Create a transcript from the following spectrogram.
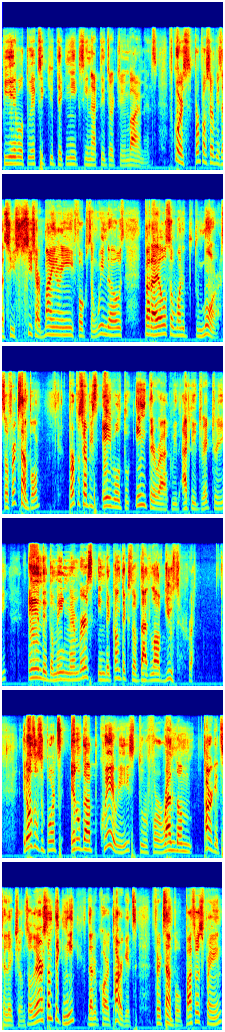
be able to execute techniques in Active Directory environments. Of course, PurpleSharp is a C-sharp binary focused on Windows, but I also wanted to do more. So for example, PurpleSharp is able to interact with Active Directory and the domain members in the context of that logged user, right? It also supports LDAP queries to, for random target selection. So there are some techniques that require targets. For example, password spraying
